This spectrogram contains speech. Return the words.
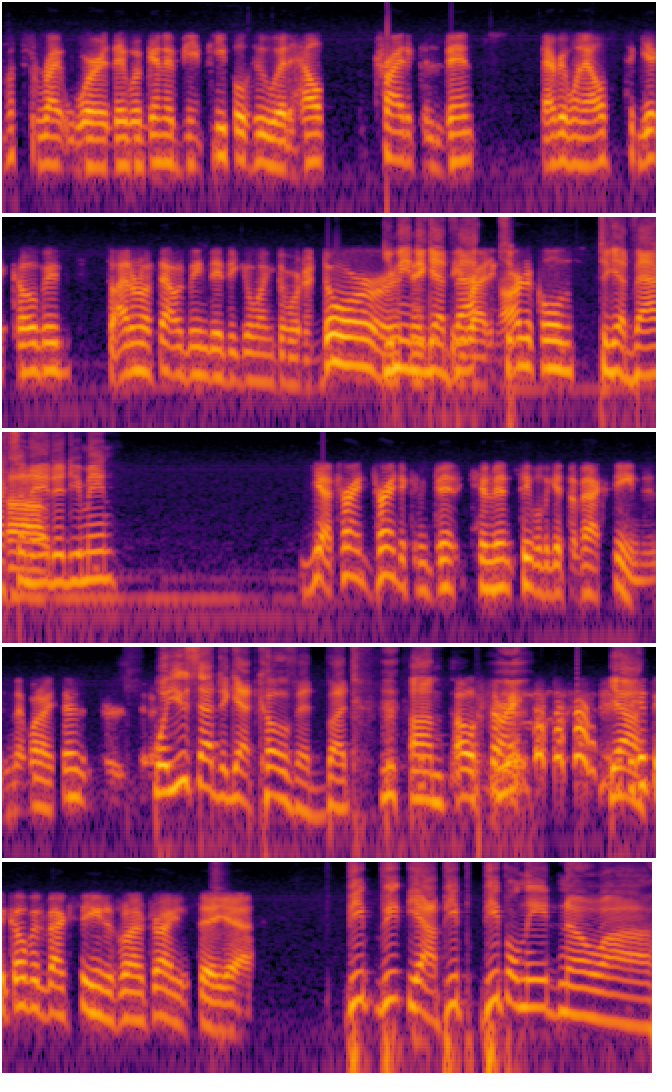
what's the right word? They were going to be people who would help try to convince everyone else to get COVID. So I don't know if that would mean they'd be going door to door or You mean to get vac- writing to- articles. To get vaccinated, you mean? Yeah, trying trying to convince, convince people to get the vaccine. Isn't that what I said? Or did I- Well, you said to get COVID, but um, oh, sorry. Yeah. to get the COVID vaccine is what I'm trying to say. Yeah. Pe- pe- yeah, pe- people need no uh,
